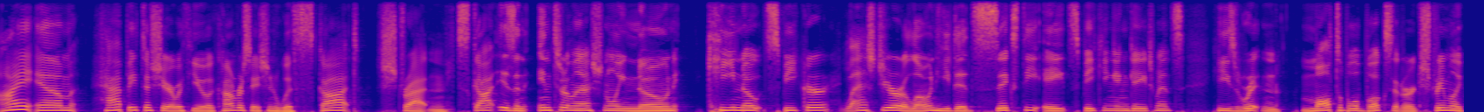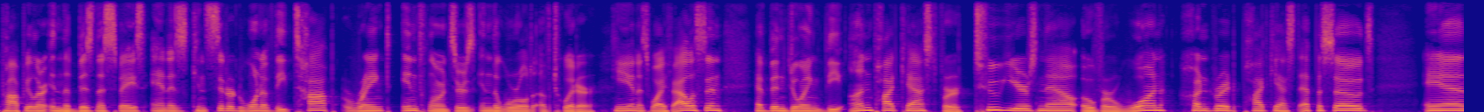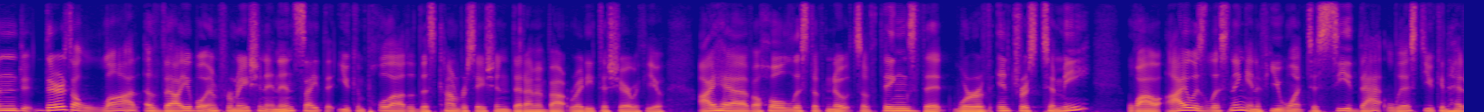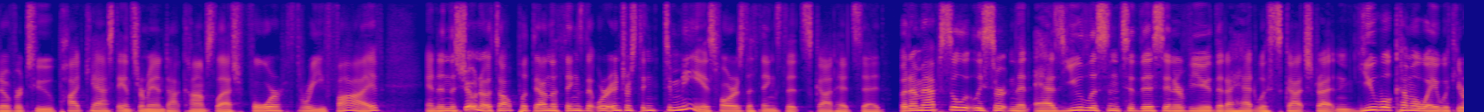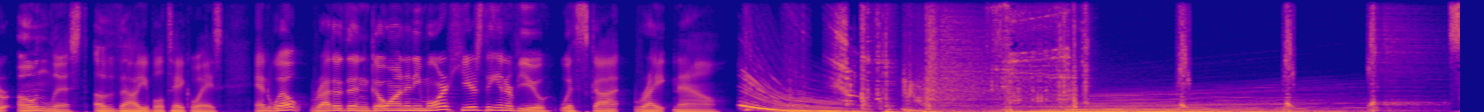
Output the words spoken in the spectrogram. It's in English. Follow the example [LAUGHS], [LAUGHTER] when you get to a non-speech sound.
i am happy to share with you a conversation with scott stratten. Scott is an internationally known keynote speaker. Last year alone, he did 68 speaking engagements. He's written multiple books that are extremely popular in the business space and is considered one of the top ranked influencers in the world of Twitter. He and his wife Allison have been doing the Unpodcast for two years now, over 100 podcast episodes. And there's a lot of valuable information and insight that you can pull out of this conversation that I'm about ready to share with you. I have a whole list of notes of things that were of interest to me while I was listening. And if you want to see that list, you can head over to podcastanswerman.com slash 435 and in the show notes, I'll put down the things that were interesting to me as far as the things that Scott had said. But I'm absolutely certain that as you listen to this interview that I had with Scott Stratten, you will come away with your own list of valuable takeaways. And well, rather than go on anymore, here's the interview with Scott right now.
